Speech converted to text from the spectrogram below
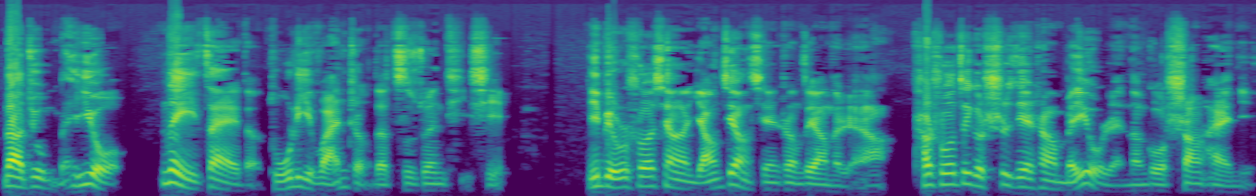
那就没有内在的独立完整的自尊体系。你比如说像杨绛先生这样的人啊，他说这个世界上没有人能够伤害你，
